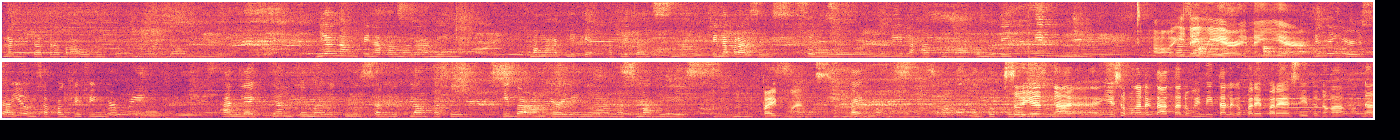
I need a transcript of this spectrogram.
nagtatrabaho dito, na OFW. Yan ang pinakamaraming mga applica- applicants na pinaprocess. So, hindi lahat ma-accommodate in Oo, in a year, in a year. in a year. Sa yun, sa pag-fingerprint, unlike yan kay Marie Chris, saglit lang kasi iba ang area niya, mas mabilis. Five months. Five months. Sa ako, magtutuloy. So yun nga, yung sa mga nagtatanong, hindi talaga pare-parehas dito naka, na,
